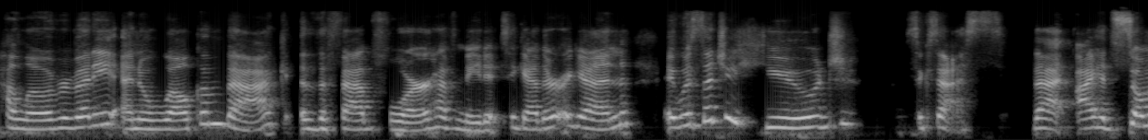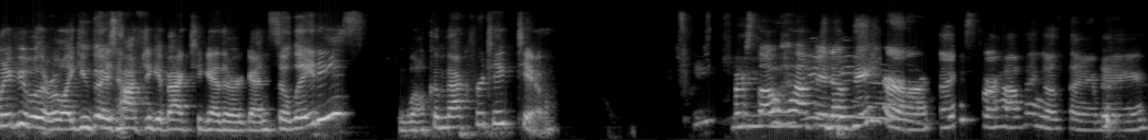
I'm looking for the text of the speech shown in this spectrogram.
Hello, everybody, and welcome back. The Fab Four have made it together again. It was such a huge success that I had so many people that were like, you guys have to get back together again. So, ladies, welcome back for take two. We're so happy to be here. Thanks for having us, Amy.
